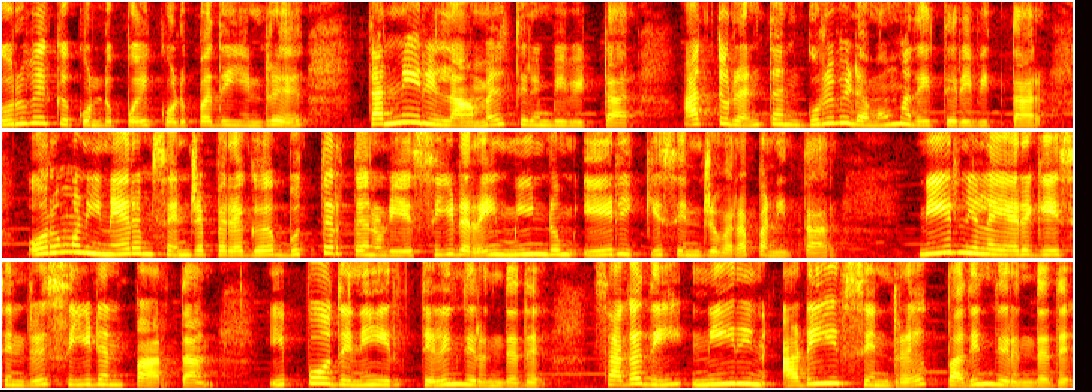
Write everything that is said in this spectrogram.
குருவிற்கு கொண்டு போய் கொடுப்பது என்று தண்ணீர் இல்லாமல் திரும்பிவிட்டார். அத்துடன் தன் குருவிடமும் அதை தெரிவித்தார். ஒரு மணி நேரம் சென்ற பிறகு புத்தர் தன்னுடைய சீடரை மீண்டும் ஏரிக்கு சென்று வர பணித்தார். நீர்நிலை அருகே சென்று சீடன் பார்த்தான். இப்போது நீர் தெளிந்திருந்தது. சகதி நீரின் அடியில் சென்று பதிந்திருந்தது.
